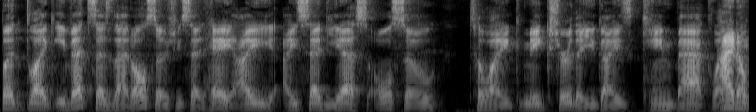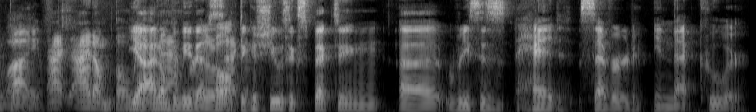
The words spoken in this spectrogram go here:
But like Yvette says that also. She said, "Hey, I I said yes also to like make sure that you guys came back like I don't alive." believe. I, I don't believe. yeah, I don't that believe that at all second. because she was expecting uh, Rhys's head severed in that cooler.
